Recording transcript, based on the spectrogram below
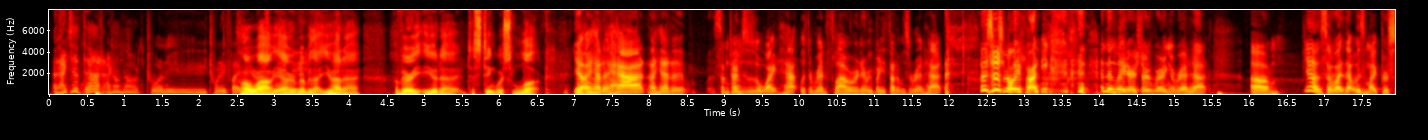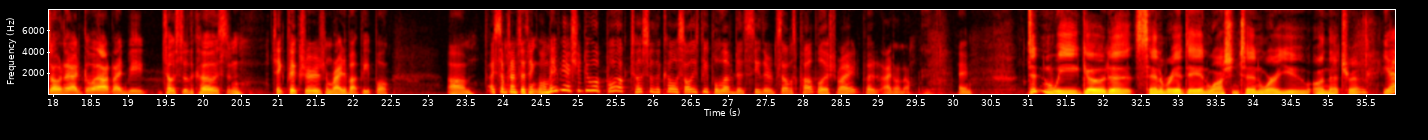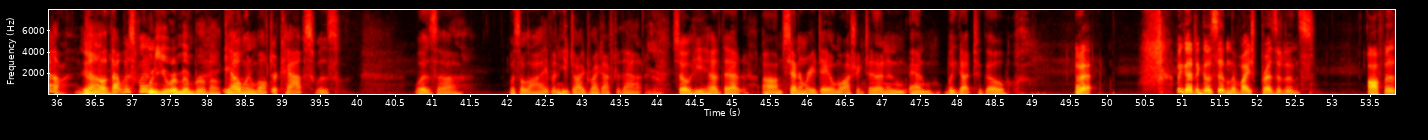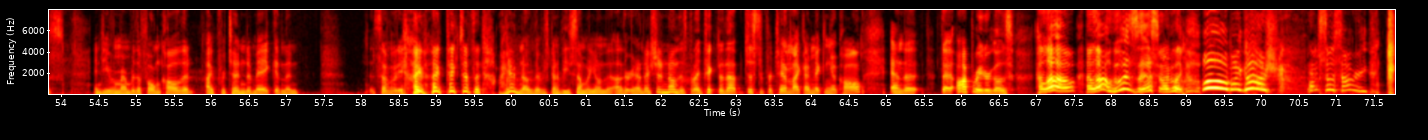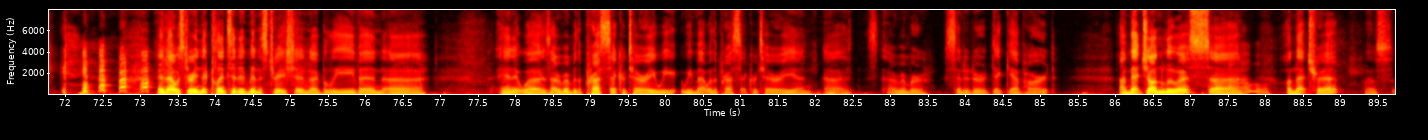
And I did that. I don't know, 20, 25 Oh wow. Yeah, I remember that. You had a, a very you had a distinguished look. Yeah, I had a hat. I had a sometimes it was a white hat with a red flower, and everybody thought it was a red hat, it was just really funny. and then later, I started wearing a red hat. Um, yeah, so I, that was my persona. I'd go out and I'd be toast to the coast and take pictures and write about people. Um, I sometimes I think, well, maybe I should do a book, Toast to the Coast. All these people love to see themselves published, right? But I don't know. Hey, Didn't we go to Santa Maria Day in Washington? Were you on that trip? yeah, yeah, Yeah. that was when. What do you remember about that? Yeah, when Walter Capps was was uh, was alive, and he died right after that. Yeah. So he had that um, Santa Maria Day in Washington, and and we got to go. we got to go sit in the vice president's office. And do you remember the phone call that I pretend to make and then somebody I, I picked up the I didn't know there was going to be somebody on the other end. I should have known this, but I picked it up just to pretend like I'm making a call. And the the operator goes, "Hello, hello, who is this?" And I'm like, "Oh my gosh, I'm so sorry." and that was during the Clinton administration, I believe, and uh, and it was I remember the press secretary. We we met with the press secretary, and uh, I remember Senator Dick Gephardt. I met John Lewis uh, oh. on that trip. That was,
